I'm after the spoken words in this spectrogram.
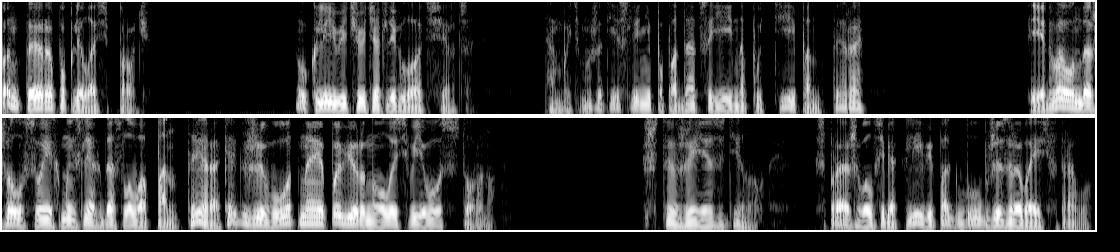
пантера поплелась прочь. У Кливи чуть отлегло от сердца. Быть может, если не попадаться ей на пути, пантера... Едва он дошел в своих мыслях до слова «пантера», как животное повернулось в его сторону. «Что же я сделал?» — спрашивал себя Кливи, поглубже взрываясь в траву.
